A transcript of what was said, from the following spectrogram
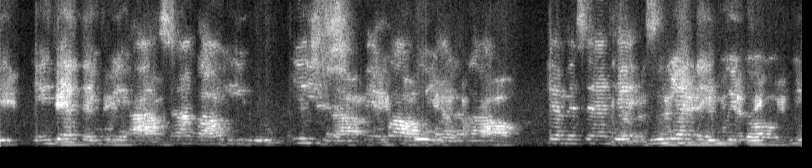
ည်ရင်းတဲ့တိတ်ဝေအားစံကောင်း၏ဟုဣရှိတာပေပါဖို့ရ၎င်း ကျမစံတဲ့လူညံ့တိမ်မွေသောဝိ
